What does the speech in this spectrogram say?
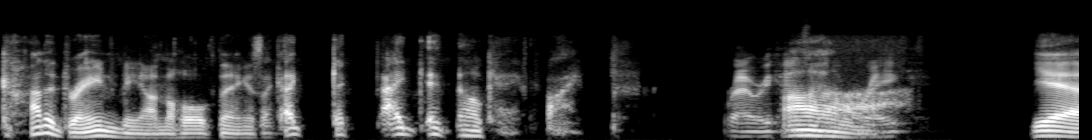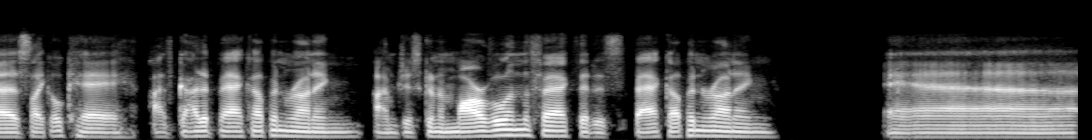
kind of drained me on the whole thing. It's like I I, I it, okay, fine. right where you kind of just Ah. break. Yeah, it's like, okay, I've got it back up and running. I'm just gonna marvel in the fact that it's back up and running. And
